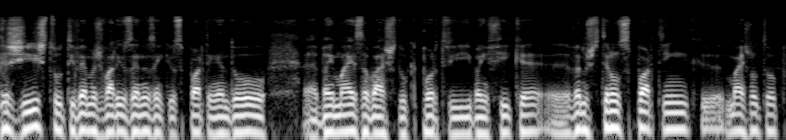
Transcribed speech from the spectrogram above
registro? Tivemos vários anos em que o Sporting andou bem mais abaixo do que Porto e Benfica. vamos ter um Sporting mais no topo?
